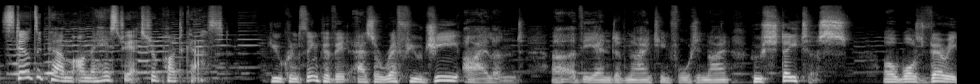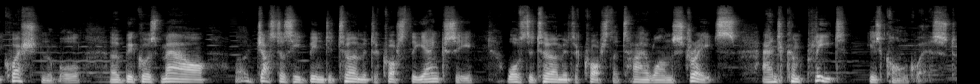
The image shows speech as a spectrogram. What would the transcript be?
Still to come on the History Extra podcast you can think of it as a refugee island uh, at the end of 1949, whose status uh, was very questionable uh, because Mao, uh, just as he'd been determined to cross the Yangtze, was determined to cross the Taiwan Straits and complete his conquest.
